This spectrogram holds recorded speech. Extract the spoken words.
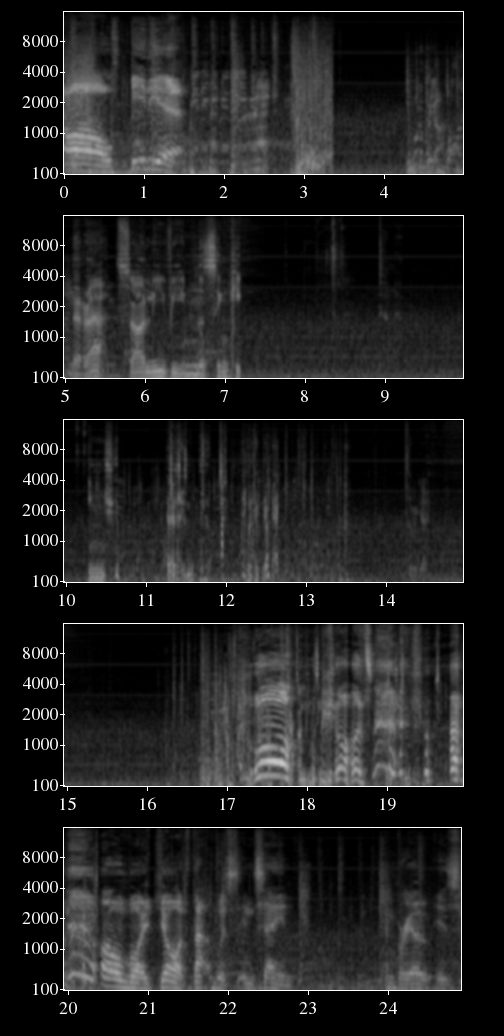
Oh, idiot! The rats are leaving the sinking ship. There we go. Oh god! oh my god, that was insane. N. Brio is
